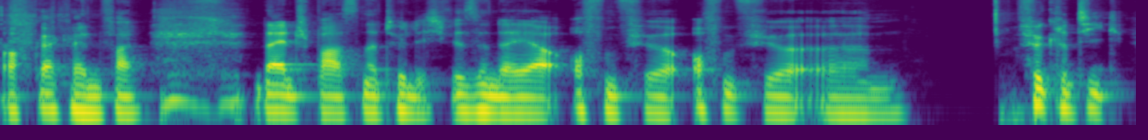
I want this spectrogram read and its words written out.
Auf gar keinen Fall. Nein, Spaß natürlich. Wir sind da ja offen für offen für ähm, für Kritik.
